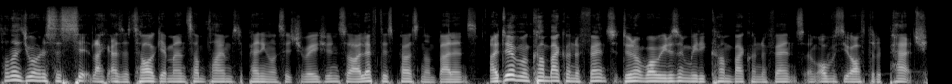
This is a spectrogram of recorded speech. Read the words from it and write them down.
Sometimes you want us to sit like as a target man sometimes depending on situation. So I left this person on balance. I do have him come back on defense. Do not worry, he doesn't really come back on defense. And obviously after the patch,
